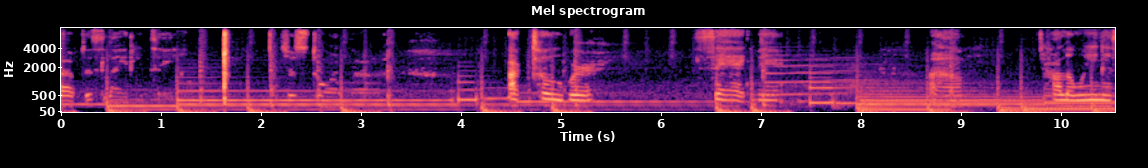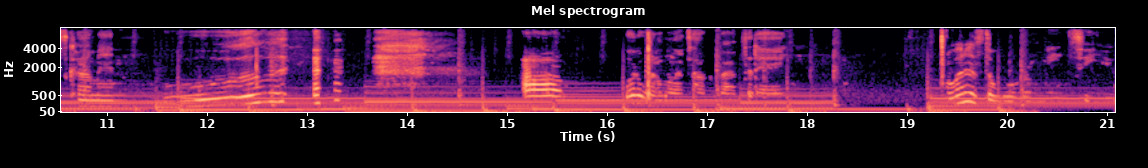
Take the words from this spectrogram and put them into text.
up? This lady T. Just doing my October segment. Um, Halloween is coming. Um, what do I want to talk about today? What does the world mean to you?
